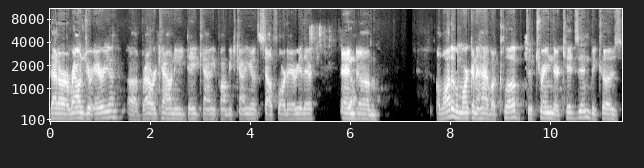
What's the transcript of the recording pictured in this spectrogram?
that are around your area, uh, Broward County, Dade County, Palm Beach County, you know, the South Florida area there. And, um, a lot of them aren't going to have a club to train their kids in because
